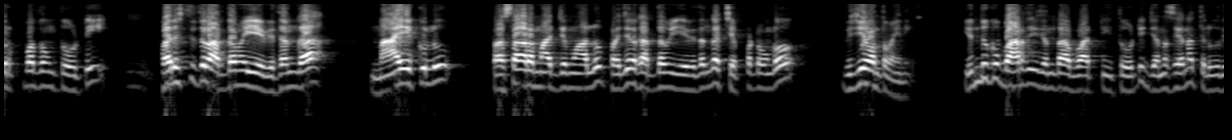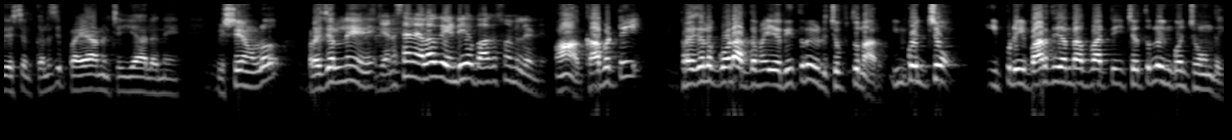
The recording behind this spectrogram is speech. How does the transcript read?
దృక్పథంతో పరిస్థితులు అర్థమయ్యే విధంగా నాయకులు ప్రసార మాధ్యమాలు ప్రజలకు అర్థమయ్యే విధంగా చెప్పడంలో విజయవంతమైనవి ఎందుకు భారతీయ జనతా పార్టీ తోటి జనసేన తెలుగుదేశం కలిసి ప్రయాణం చేయాలనే విషయంలో ప్రజల్ని జనసేన ఎలాగో ఎన్డీఏ భాగస్వాములండి. ఆ, కాబట్టి ప్రజలకు కూడా అర్థమయ్యే రీతిలో వీళ్ళు చెప్తున్నారు ఇంకొంచెం ఇప్పుడు ఈ భారతీయ జనతా పార్టీ చేతుల్లో ఇంకొంచెం ఉంది.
